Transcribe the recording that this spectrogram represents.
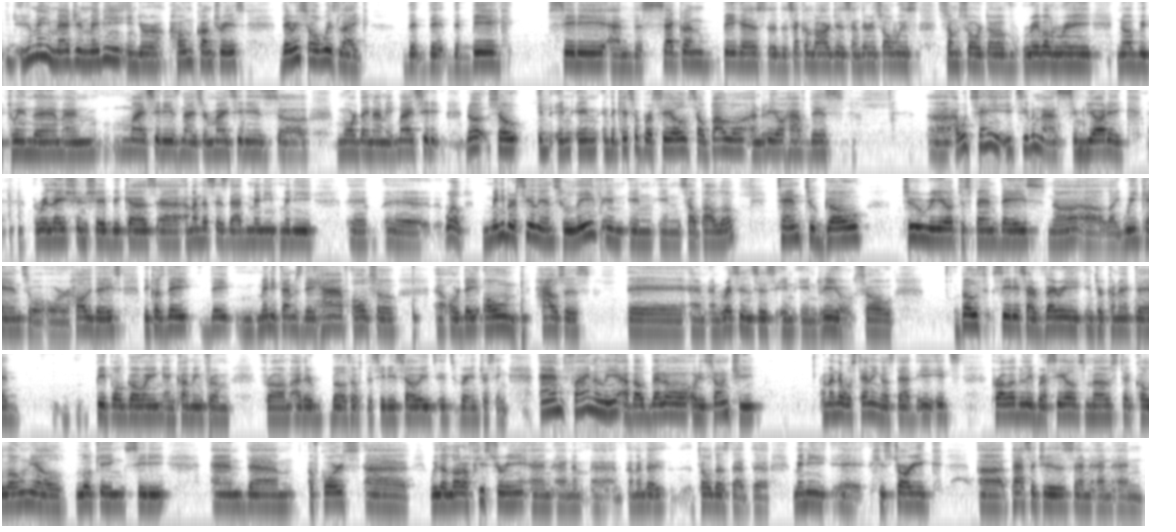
you may imagine maybe in your home countries, there is always like the, the, the big city and the second biggest, the second largest, and there is always some sort of rivalry, you know, between them. And my city is nicer, my city is uh, more dynamic, my city. No, so in in in in the case of Brazil, Sao Paulo and Rio have this. Uh, I would say it's even a symbiotic relationship because uh, Amanda says that many many uh, uh, well, many Brazilians who live in, in, in Sao Paulo tend to go to Rio to spend days, no, uh, like weekends or, or, holidays, because they they many times they have also uh, or they own houses uh, and, and residences in in Rio. So both cities are very interconnected. People going and coming from from other both of the cities. So it's, it's very interesting. And finally, about Belo Horizonte, Amanda was telling us that it's probably Brazil's most colonial looking city. And um, of course, uh, with a lot of history and, and um, uh, Amanda told us that uh, many uh, historic uh, passages and, and, and,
